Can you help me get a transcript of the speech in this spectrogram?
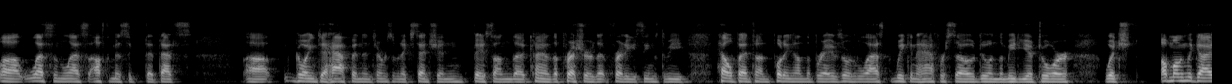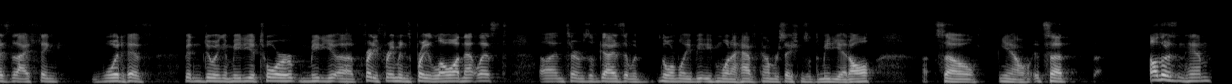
uh, less and less optimistic that that's uh, going to happen in terms of an extension based on the kind of the pressure that Freddie seems to be hell bent on putting on the Braves over the last week and a half or so, doing the media tour, which among the guys that I think would have been doing a media tour. Media uh, Freddie Freeman's pretty low on that list uh, in terms of guys that would normally be even want to have conversations with the media at all. So you know, it's a other than him.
